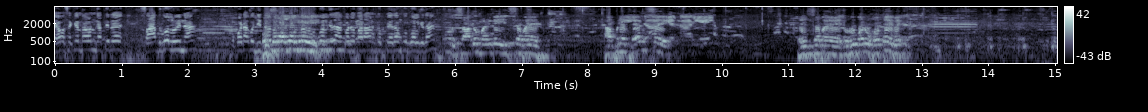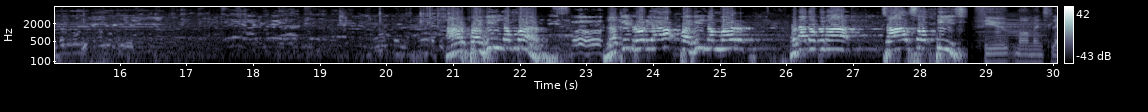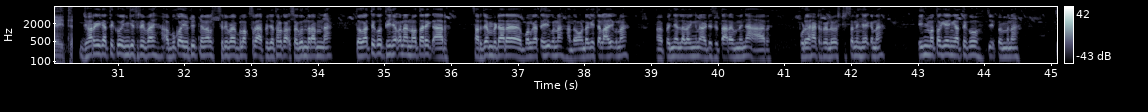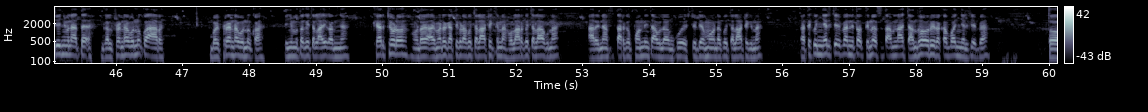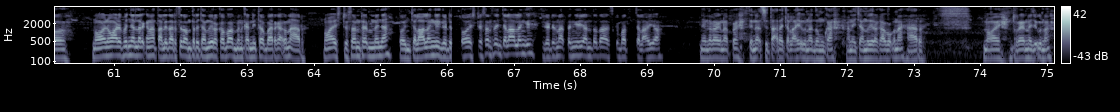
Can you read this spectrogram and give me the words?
Second round खातिर सात गोल हुई ना अकोटा को जीता गोल किया अकोटा बारह को पेदम को गोल किया और साधु मंडी इस समय अपने फ़ैन से इस समय रूबरू होते हुए और पहिल नंबर लकी ड्रोरिया पहिल नंबर होना दो कना 430 Few moments later. जोहार के गाते को इंगे श्री भाई अब को यूट्यूब चैनल श्री भाई ब्लॉग्स रे आपे को सगुन दाराम ना तो गाते को तीन 9 तारीख और सरजम बिडा रे बॉल गाते के चला हुई कना पे नेल दाड़ांगिना अडी सेता रे मनेना और पुड़े हाट रेलवे स्टेशन हेज कना इन मतो गे गाते को ची पे मेना चीज़ मेना गर्लफ्रेंड हा बनु को और बॉयफ्रेंड हा बनु का इन मतो के चला हुई कना खेर छोड़ो ओंडे आयमा गाते को चला ठीक कना होलार को चला कना और इना सेता को फ़ोन दी चा बोले उनको स्टेडियम ओंडे को चला ठीक कना गाते को नेल चेपा नितो तीना सेता मेना चांदो अवरी रकाबा नेल चेपा तो नॉय नॉय पे नल ताली दार से अंतर चांदू रकाबा मेनका नित बार का और नॉय स्टेशन थे मिना तो चला लेंगे गड्डी तो स्टेशन से चला लेंगे गड्डी ना तंगी अंत तो इसके बाद चला हुआ नल पे तीन सेता रे चला हुआ दुमका हने चांदू रकाबना और नॉय ट्रेन हजना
